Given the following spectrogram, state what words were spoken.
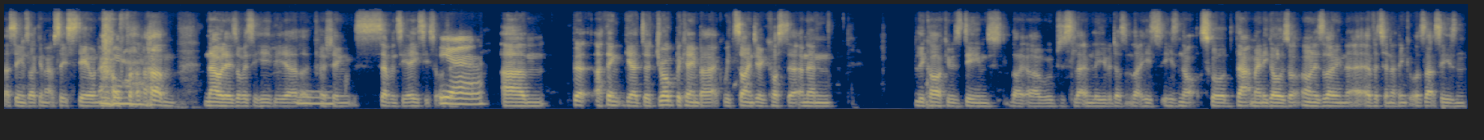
That seems like an absolute steal now. Yeah. But um, nowadays, obviously, he'd be uh, like hmm. pushing 70, 80 sort of yeah. thing. Um, but I think yeah, the Drogba came back. We'd signed Diego Costa, and then Lukaku was deemed like oh, we'll just let him leave. It doesn't like he's he's not scored that many goals on, on his loan at Everton. I think it was that season.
